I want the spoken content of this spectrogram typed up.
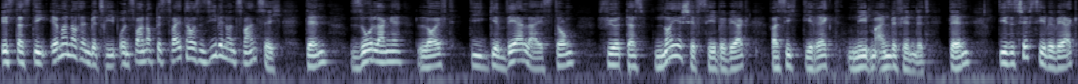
ist das Ding immer noch in Betrieb und zwar noch bis 2027, denn so lange läuft die Gewährleistung für das neue Schiffshebewerk, was sich direkt nebenan befindet. Denn dieses Schiffshebewerk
